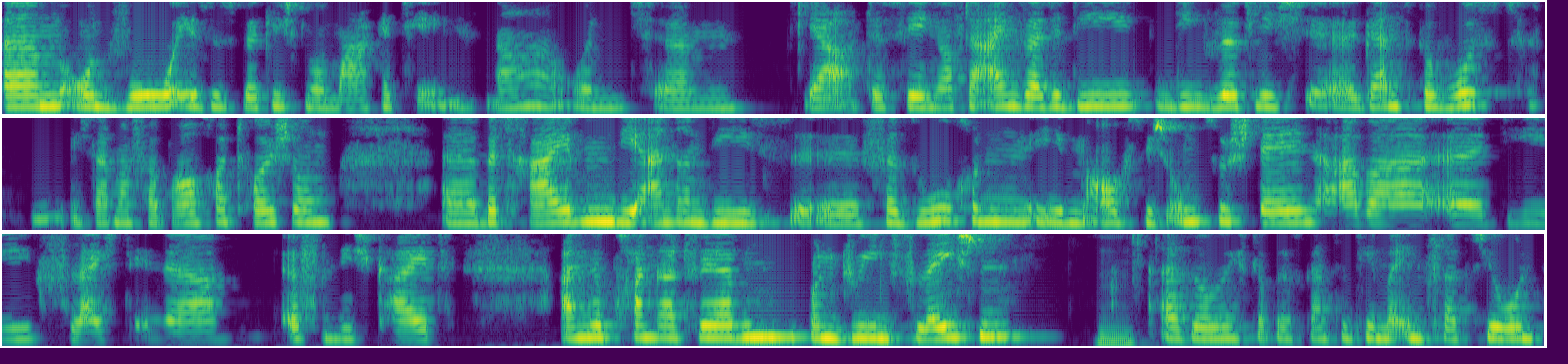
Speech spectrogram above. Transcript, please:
ähm, und wo ist es wirklich nur Marketing. Ne? Und ähm, ja, deswegen auf der einen Seite die, die wirklich äh, ganz bewusst, ich sag mal, Verbrauchertäuschung äh, betreiben, die anderen, die es äh, versuchen, eben auch sich umzustellen, aber äh, die vielleicht in der Öffentlichkeit angeprangert werden und Greenflation. Mhm. Also ich glaube, das ganze Thema Inflation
